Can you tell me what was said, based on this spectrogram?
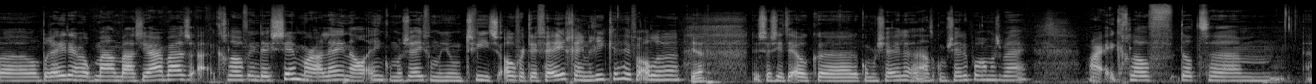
uh, wat breder en op maandbasis, jaarbasis. Ik geloof in december alleen al 1,7 miljoen tweets over tv. Generieke, even alle... Ja. Dus daar zitten ook de commerciële, een aantal commerciële programma's bij. Maar ik geloof dat um, uh,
